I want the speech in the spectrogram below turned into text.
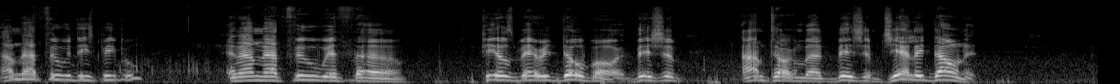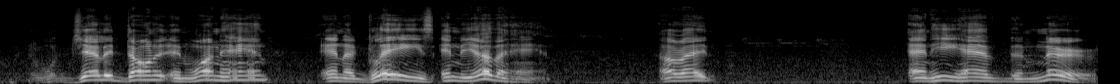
I'm not through with these people. And I'm not through with uh, Pillsbury Doughboy, Bishop, I'm talking about Bishop Jelly Donut. Jelly donut in one hand and a glaze in the other hand. All right? And he had the nerve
